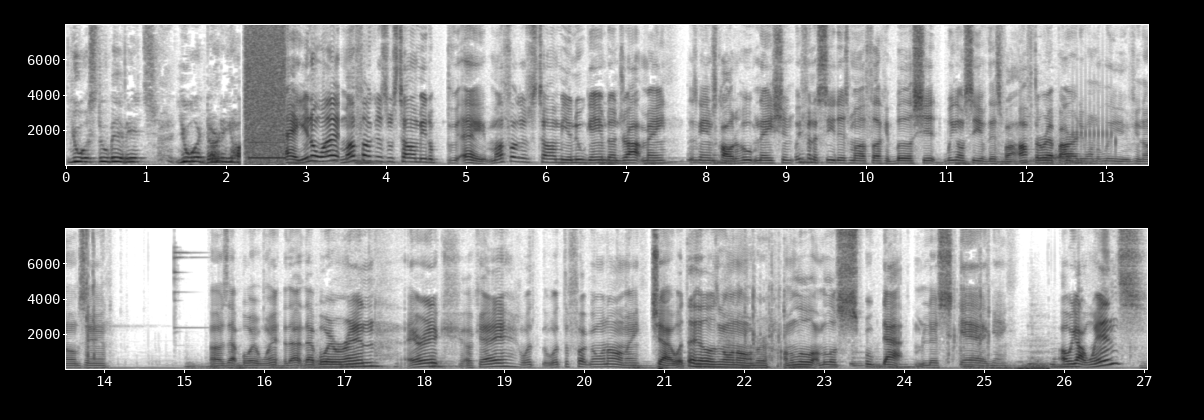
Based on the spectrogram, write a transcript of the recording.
You a stupid bitch. You a dirty hoe. Hey, you know what? Motherfuckers was telling me to. Hey, motherfuckers was telling me a new game done dropped, man. This game's called Hoop Nation. We finna see this motherfucking bullshit. We gonna see if this fire. Off the rep, I already want to leave. You know what I'm saying? Oh, is that boy went? That that boy Ren? Eric? Okay. What what the fuck going on, man? Chat. What the hell is going on, bro? I'm a little I'm a little spooked out. I'm a little scared, gang. Oh, we got wins.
